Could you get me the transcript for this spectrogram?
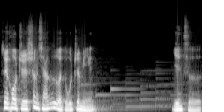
最后只剩下恶毒之名。因此。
